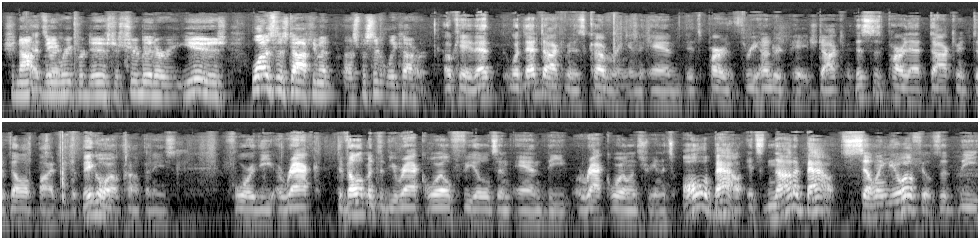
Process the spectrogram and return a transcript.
should not That's be right. reproduced, distributed, or used. What does this document uh, specifically cover? Okay, that what that document is covering, and, and it's part of the 300 page document. This is part of that document developed by the big oil companies for the Iraq development of the Iraq oil fields and, and the Iraq oil industry. And it's all about, it's not about selling the oil fields. The, the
